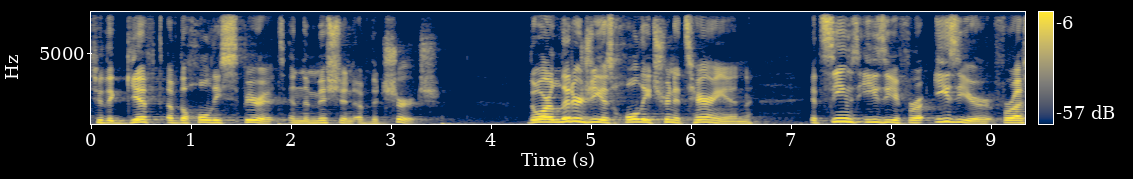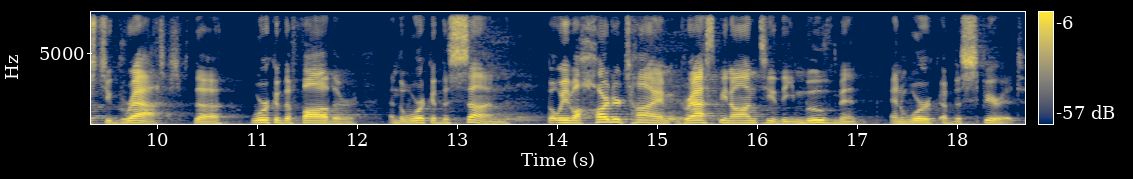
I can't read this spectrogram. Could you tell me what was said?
to the gift of the Holy Spirit in the mission of the church. Though our liturgy is wholly Trinitarian, it seems easier for, easier for us to grasp the work of the Father and the work of the Son, but we have a harder time grasping onto the movement and work of the Spirit.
